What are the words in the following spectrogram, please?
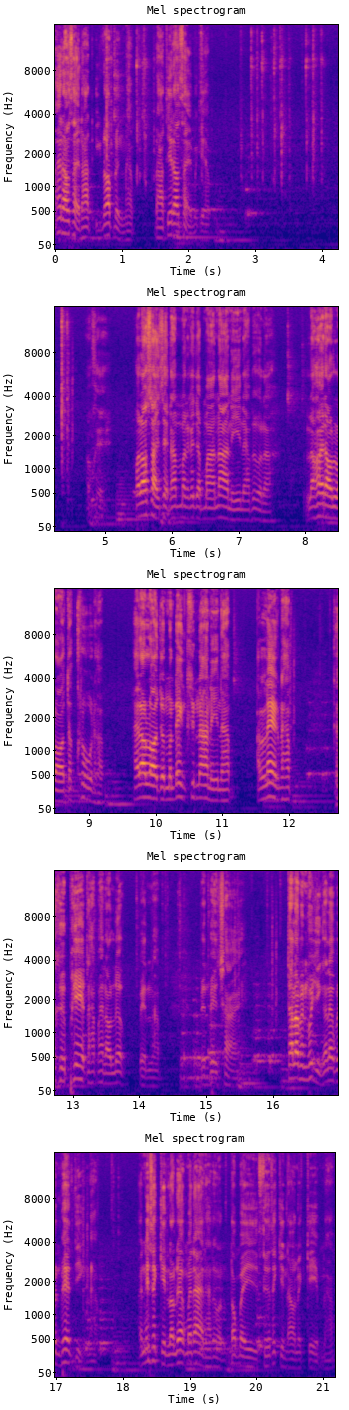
ให้เราใส่รหัสอีกรอบหนึ่งนะครับ รหัสที่เราใส่เมื่อกี้ครับ โอเค พอเราใส่เสร็จนะครับมันก็จะมาหน้านี้นะครับทุกคนนะ แล้วให้เรารอสักครู่นะครับ ให้เรารอจนมันเด้งขึ้นหน้านี้นะครับ อันแรกนะครับ ก็คือเพศนะครับ ให้เราเลือกเป็นนะครับ เป็นเพศชาย ถ้าเราเป็นผู้หญิงก็เลือกเป็นเพศหญิงนะครับ อันนี้สกินเราเลือกไม่ได้นะทุกคน ต้องไปซื้อสกินเอาในเกมนะครับ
